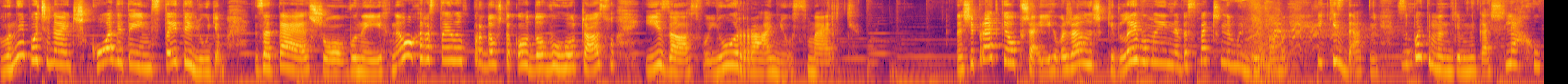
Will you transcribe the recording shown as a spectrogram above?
вони починають шкодити і мстити людям за те, що вони їх не охрестили впродовж такого довгого часу, і за свою ранню смерть. Наші предки взагалі їх вважали шкідливими і небезпечними духами, які здатні збити мандрівника шляху,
